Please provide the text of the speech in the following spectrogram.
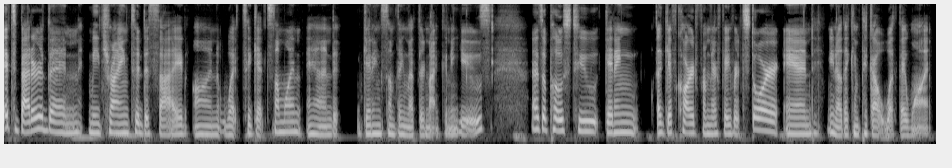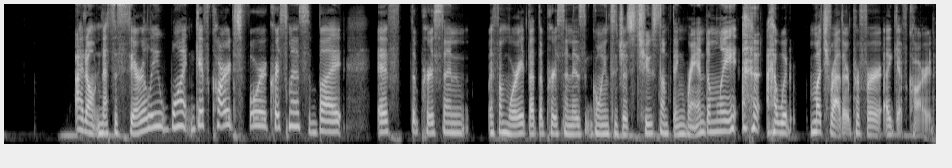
It's better than me trying to decide on what to get someone and getting something that they're not going to use, as opposed to getting a gift card from their favorite store and, you know, they can pick out what they want. I don't necessarily want gift cards for Christmas, but if the person if I'm worried that the person is going to just choose something randomly, I would much rather prefer a gift card.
